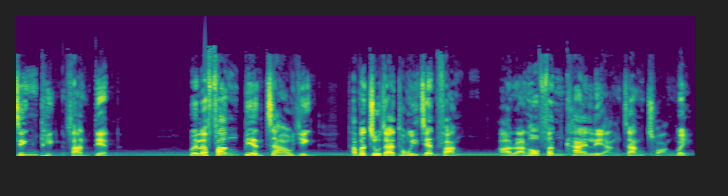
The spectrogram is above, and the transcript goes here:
精品饭店，为了方便照应，他们住在同一间房啊，然后分开两张床位。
